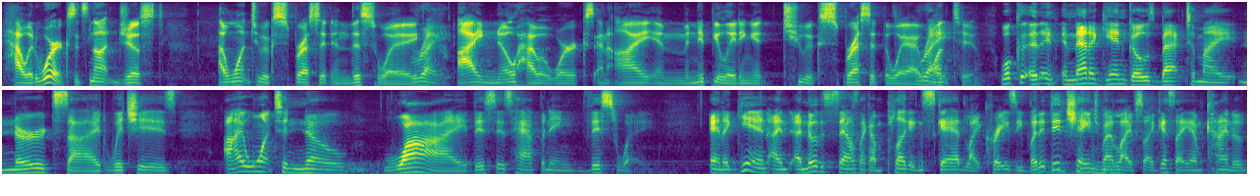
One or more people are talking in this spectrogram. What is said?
how it works. It's not just I want to express it in this way. Right. I know how it works, and I am manipulating it to express it the way I want to. Well, and, and- and that again goes back to my nerd side, which is I want to know why this is happening this way. And again, I, I know this sounds like I'm plugging SCAD like crazy, but it did change my life. So I guess I am kind of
